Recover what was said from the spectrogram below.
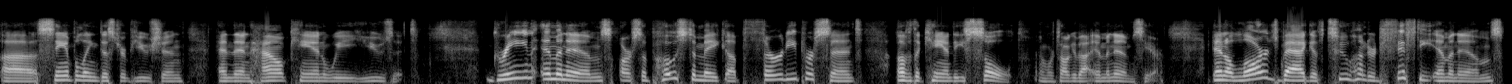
uh, sampling distribution and then how can we use it. Green M&Ms are supposed to make up 30% of the candy sold, and we're talking about M&Ms here. In a large bag of 250 M&Ms,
